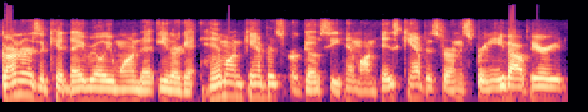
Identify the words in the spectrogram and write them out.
Garner is a kid they really wanted to either get him on campus or go see him on his campus during the spring eval period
